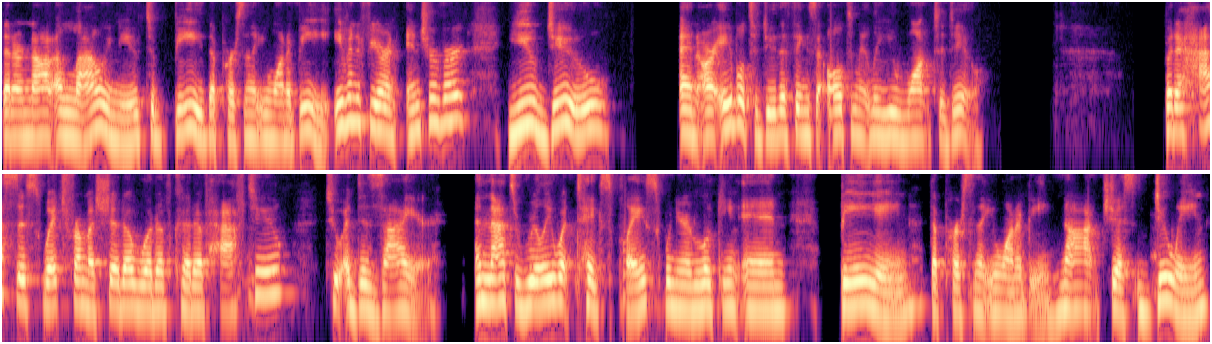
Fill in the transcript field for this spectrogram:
that are not allowing you to be the person that you want to be? Even if you're an introvert, you do and are able to do the things that ultimately you want to do but it has to switch from a shoulda, woulda, coulda, have to to a desire. And that's really what takes place when you're looking in being the person that you want to be, not just doing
